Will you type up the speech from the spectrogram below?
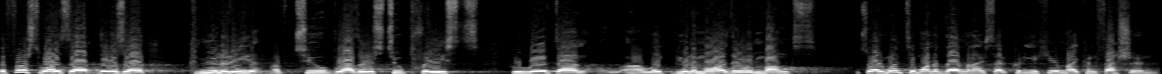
The first was that there was a community of two brothers, two priests, who lived on uh, Lake Butamore. They were monks. So I went to one of them and I said, Could you hear my confession?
